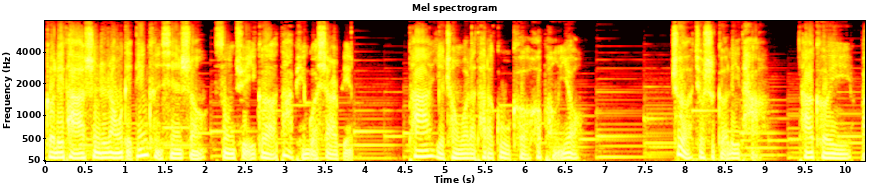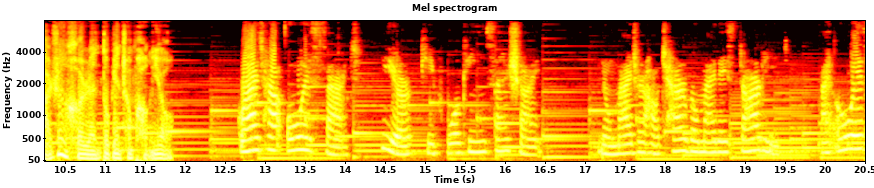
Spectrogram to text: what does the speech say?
格丽塔甚至让我给丁肯先生送去一个大苹果馅饼，他也成为了他的顾客和朋友。这就是格丽塔，她可以把任何人都变成朋友。Greta always said, "Here, keep walking in sunshine." No matter how terrible my day started, I always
